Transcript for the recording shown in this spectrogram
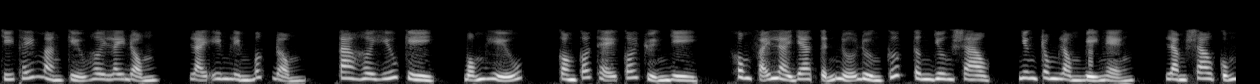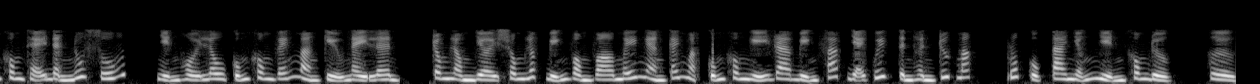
chỉ thấy màn kiệu hơi lay động, lại im lìm bất động, ta hơi hiếu kỳ, bỗng hiểu, còn có thể có chuyện gì, không phải là gia tỉnh nửa đường cướp Tân Dương sao, nhưng trong lòng bị nghẹn, làm sao cũng không thể đành nuốt xuống, nhịn hồi lâu cũng không vén màn kiệu này lên, trong lòng dời sông lấp biển vòng vo mấy ngàn cái ngoặt cũng không nghĩ ra biện pháp giải quyết tình hình trước mắt, rốt cuộc ta nhẫn nhịn không được, hừ,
